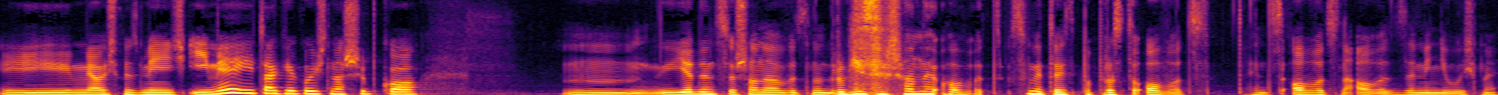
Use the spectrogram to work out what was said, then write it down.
i miałyśmy zmienić imię i tak jakoś na szybko mm, jeden suszony owoc na drugi suszony owoc. W sumie to jest po prostu owoc, więc owoc na owoc zamieniłyśmy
